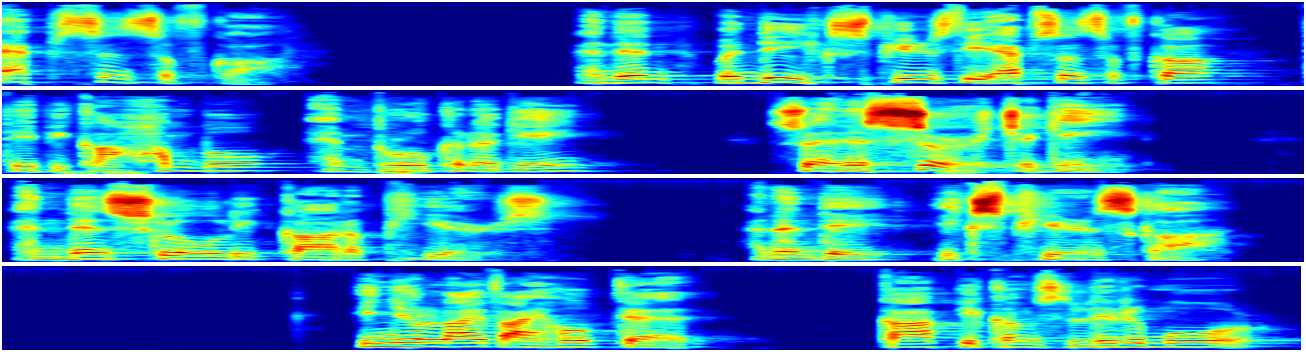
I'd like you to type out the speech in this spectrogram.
absence of God. And then when they experience the absence of God, they become humble and broken again. So and a search again. And then slowly God appears. And then they experience God. In your life, I hope that God becomes a little more,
